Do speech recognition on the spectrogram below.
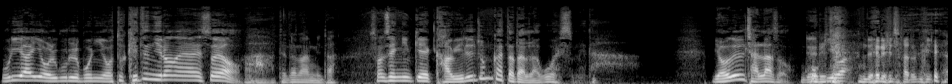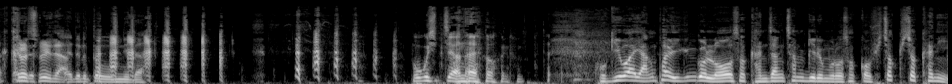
우리 아이 얼굴을 보니 어떻게든 일어나야 했어요. 아, 대단합니다. 선생님께 가위를 좀 갖다 달라고 했습니다. 면을 잘라서 뇌를, 고기와 자, 뇌를 자릅니다. 그렇습니다. 애들은 또 웁니다. 보고 싶지 않아요. 고기와 양파 익은 걸 넣어서 간장 참기름으로 섞어 휘적휘적하니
